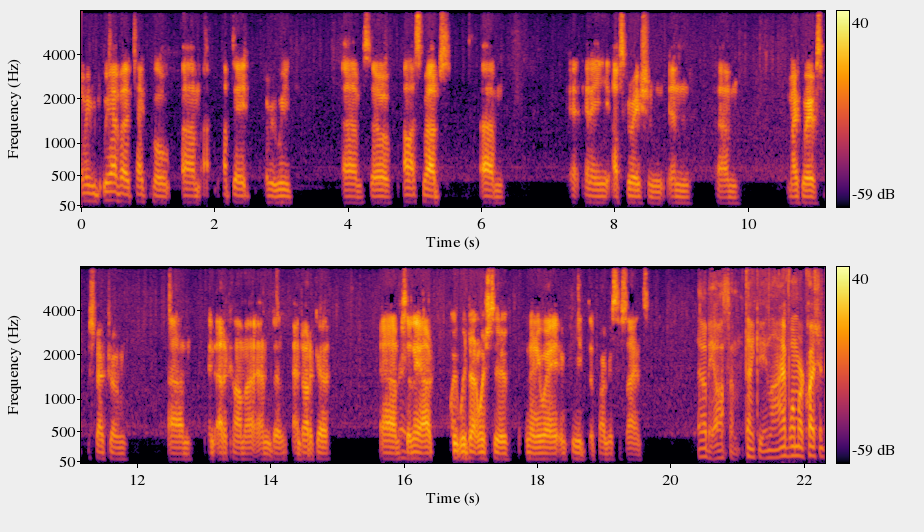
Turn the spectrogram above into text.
I mean we have a technical um, update every week. Um, so I'll ask about um, any obscuration in um, microwave spectrum um, in Atacama and uh, Antarctica. Um, so yeah, we, we don't wish to in any way impede the progress of science. That would be awesome. Thank you, Elon. I have one more question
